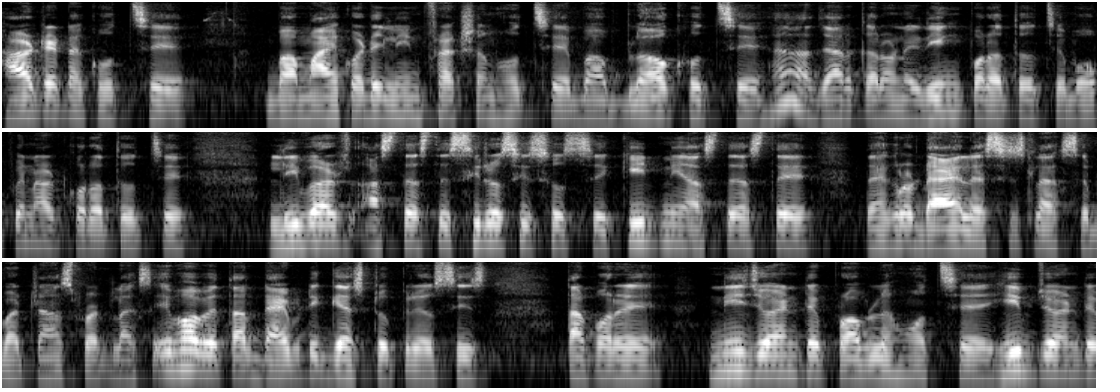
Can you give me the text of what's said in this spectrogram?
হার্ট অ্যাটাক হচ্ছে। বা মাইকোডিল ইনফ্রাকশন হচ্ছে বা ব্লক হচ্ছে হ্যাঁ যার কারণে রিং পরাতে হচ্ছে বা ওপেন হার্ট করাতে হচ্ছে লিভার আস্তে আস্তে সিরোসিস হচ্ছে কিডনি আস্তে আস্তে দেখা গেলো ডায়ালাইসিস লাগছে বা ট্রান্সপ্লান্ট লাগছে, এভাবে তার ডায়াবেটিক গ্যাস্ট্রোপিরোসিস তারপরে নি জয়েন্টে প্রবলেম হচ্ছে হিপ জয়েন্টে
